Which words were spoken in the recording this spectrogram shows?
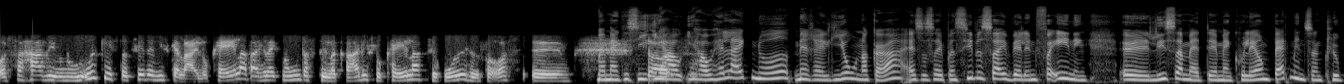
og så har vi jo nogle udgifter til det. Vi skal lege lokaler. Der er heller ikke nogen, der stiller gratis lokaler til rådighed for os. Øh, Men man kan sige, så, I, har, I har jo heller ikke noget med religion at gøre. Altså, så i princippet så er I vel en forening, øh, ligesom at øh, man kunne lave en badmintonklub.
